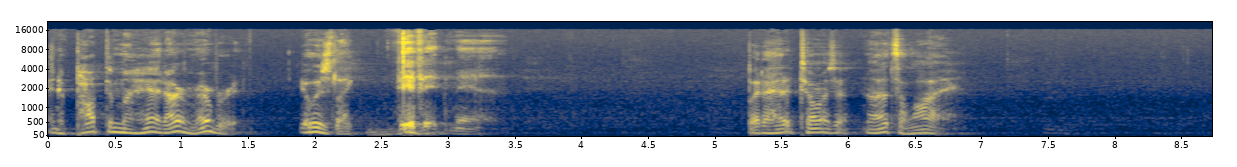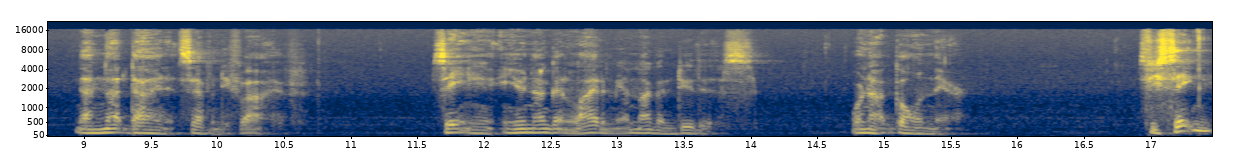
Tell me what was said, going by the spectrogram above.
And it popped in my head. I remember it. It was like vivid, man. But I had to tell myself, no, that's a lie. I'm not dying at 75. Satan, you're not going to lie to me. I'm not going to do this. We're not going there. See, Satan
